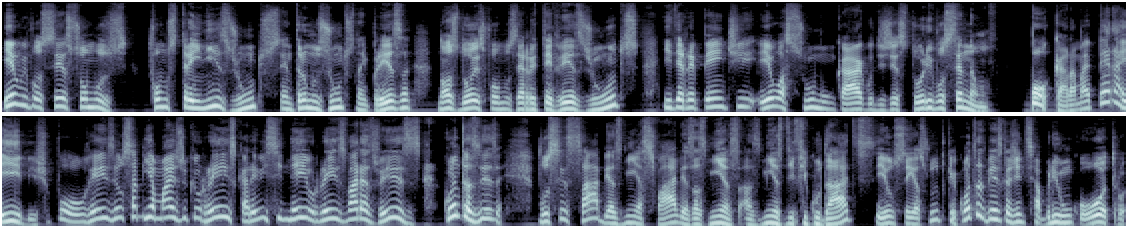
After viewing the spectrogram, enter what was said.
Eu e você somos fomos trainees juntos, entramos juntos na empresa, nós dois fomos RTVs juntos e de repente eu assumo um cargo de gestor e você não. Pô, cara, mas peraí, bicho. Pô, o Reis, eu sabia mais do que o Reis, cara. Eu ensinei o Reis várias vezes. Quantas vezes. Você sabe as minhas falhas, as minhas, as minhas dificuldades, eu sei as suas, porque quantas vezes que a gente se abriu um com o outro,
